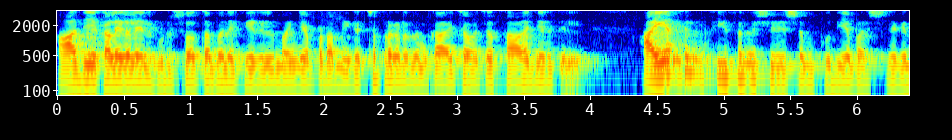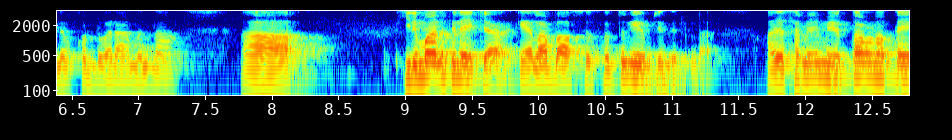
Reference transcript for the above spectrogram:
ആദ്യ കളികളിൽ പുരുഷോത്തമന് കീഴിൽ മഞ്ഞപ്പട മികച്ച പ്രകടനം കാഴ്ചവെച്ച സാഹചര്യത്തിൽ ഐ എസ് എൽ സീസണിന് ശേഷം പുതിയ പരിശീലകനെ കൊണ്ടുവരാമെന്ന തീരുമാനത്തിലേക്ക് കേരള ബ്ലാസ്റ്റേഴ്സ് എത്തുകയും ചെയ്തിട്ടുണ്ട്. അതേസമയം ഇത്തവണത്തെ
